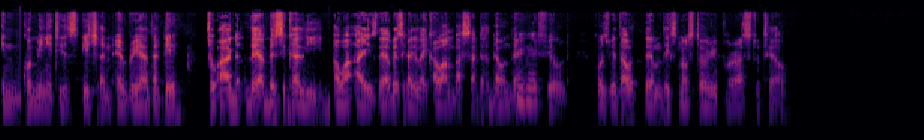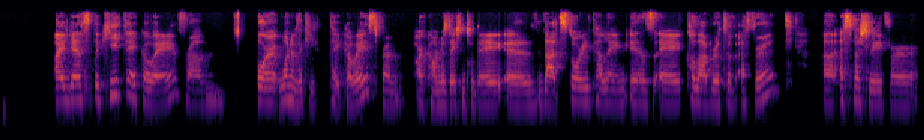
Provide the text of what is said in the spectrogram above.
in communities each and every other day. To add, they are basically our eyes. They are basically like our ambassador down there mm-hmm. in the mm-hmm. field. Because without them, there's no story for us to tell. I guess the key takeaway from or one of the key takeaways from our conversation today is that storytelling is a collaborative effort uh, especially for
